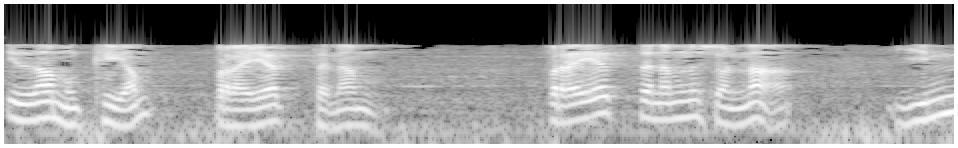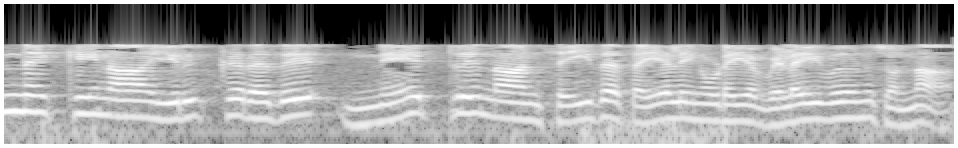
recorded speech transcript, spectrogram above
இதுதான் முக்கியம் பிரயத்தனம். பிரயத்தனம்னு சொன்னா இன்னைக்கு நான் இருக்கிறது நேற்று நான் செய்த செயலினுடைய விளைவுன்னு சொன்னா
